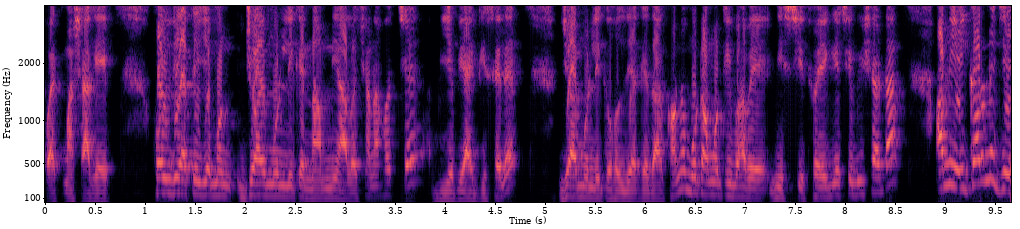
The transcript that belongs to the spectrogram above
কয়েক মাস আগে। হলদিয়াতে যেমন জয় মল্লিকের নাম নিয়ে আলোচনা হচ্ছে বিজেপি আইটি সেলে জয় মল্লিককে হলদিয়াকে দাঁড় করানো মোটামুটি ভাবে নিশ্চিত হয়ে গিয়েছে বিষয়টা। আমি এই কারণে যে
